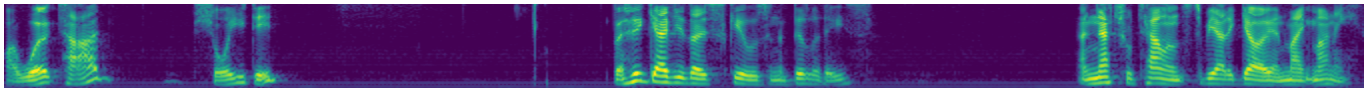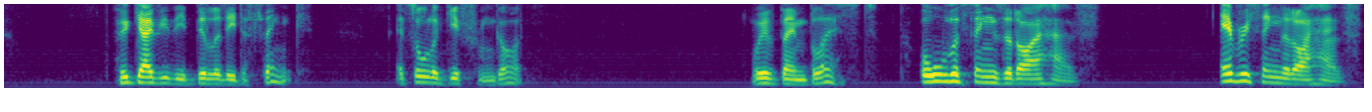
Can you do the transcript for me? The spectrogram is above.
I worked hard. Sure you did. But who gave you those skills and abilities and natural talents to be able to go and make money? Who gave you the ability to think? It's all a gift from God. We've been blessed. All the things that I have, everything that I have,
